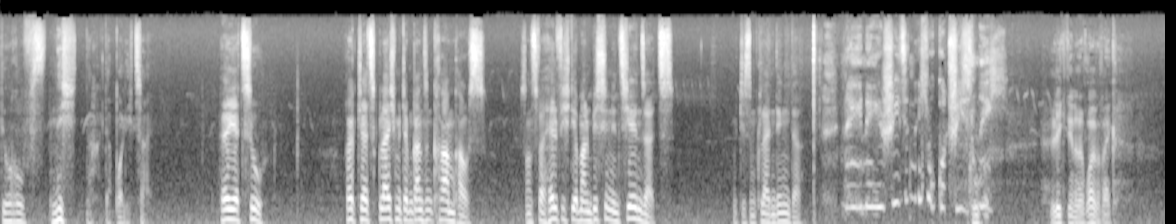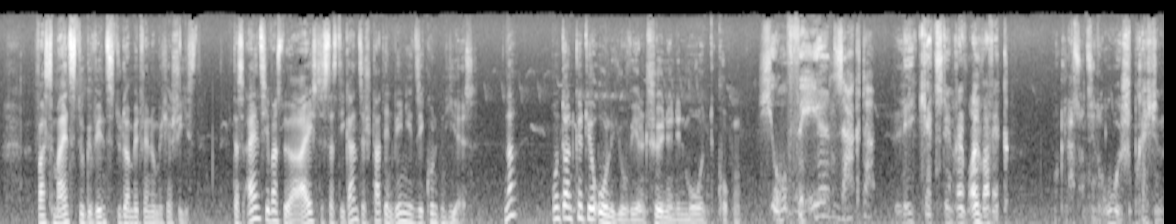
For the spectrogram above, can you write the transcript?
Du rufst nicht nach der Polizei. Hör jetzt zu. Rückt jetzt gleich mit dem ganzen Kram raus. Sonst verhelfe ich dir mal ein bisschen ins Jenseits. Mit diesem kleinen Ding da. Nee, nee, schieße nicht. Oh Gott, schieße nicht. Leg den Revolver weg. Was meinst du, gewinnst du damit, wenn du mich erschießt? Das Einzige, was du erreichst, ist, dass die ganze Stadt in wenigen Sekunden hier ist. Na? Und dann könnt ihr ohne Juwelen schön in den Mond gucken. Juwelen, sagt er. Leg jetzt den Revolver weg und lass uns in Ruhe sprechen.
